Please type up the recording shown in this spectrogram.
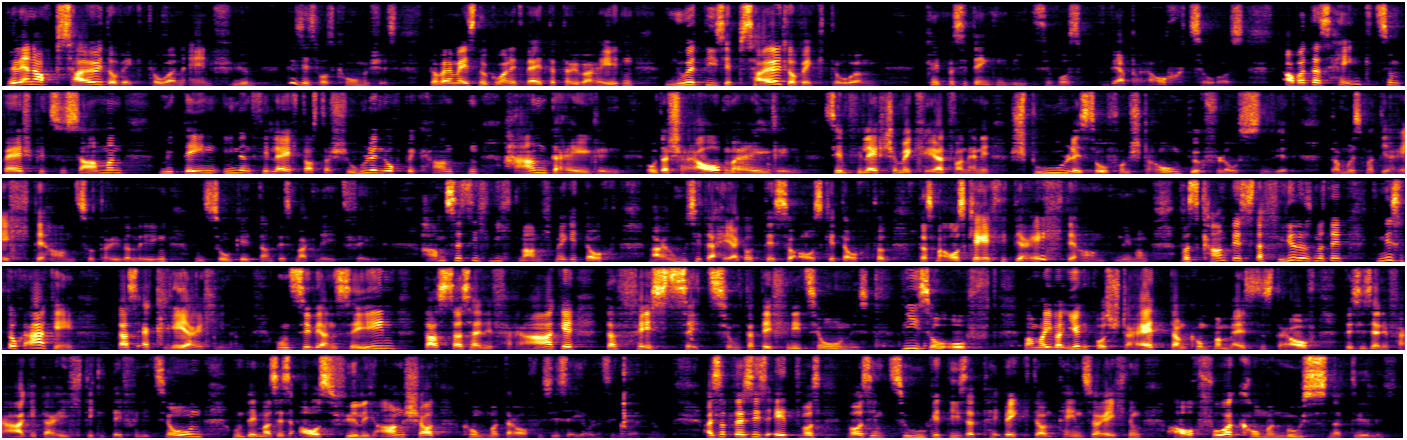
Wir werden auch Pseudovektoren einführen. Das ist was Komisches. Da werden wir jetzt noch gar nicht weiter darüber reden. Nur diese Pseudovektoren, könnte man sich denken, wie sowas, wer braucht sowas? Aber das hängt zum Beispiel zusammen mit den Ihnen vielleicht aus der Schule noch bekannten Handregeln oder Schraubenregeln. Sie haben vielleicht schon mal gehört, wann eine Spule so von Strom durchflossen wird. Da muss man die rechte Hand so drüber legen und so geht dann das Magnetfeld. Haben Sie sich nicht manchmal gedacht, warum Sie der Herrgott das so ausgedacht hat, dass man ausgerechnet die rechte Hand nehmen? Was kann das dafür, dass man es nicht, müssen doch auch gehen. Das erkläre ich Ihnen. Und Sie werden sehen, dass das eine Frage der Festsetzung, der Definition ist. Wie so oft. Wenn man über irgendwas streitet, dann kommt man meistens drauf, das ist eine Frage der richtigen Definition. Und wenn man es ausführlich anschaut, kommt man drauf, es ist eh alles in Ordnung. Also das ist etwas, was im Zuge dieser Vektor- und Tensorrechnung auch vorkommen muss, natürlich.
